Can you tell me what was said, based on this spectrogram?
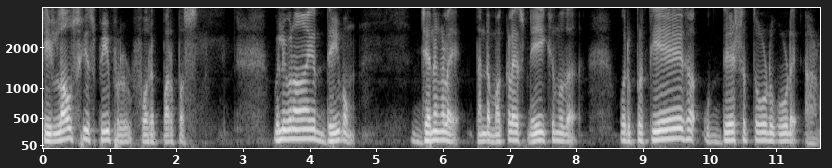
he loves his people for a purpose വലിയവനായ ദൈവം ജനങ്ങളെ തന്റെ മക്കളെ സ്നേഹിക്കുന്നത് ഒരു പ്രത്യേക ഉദ്ദേശത്തോടു കൂടെ ആണ്.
